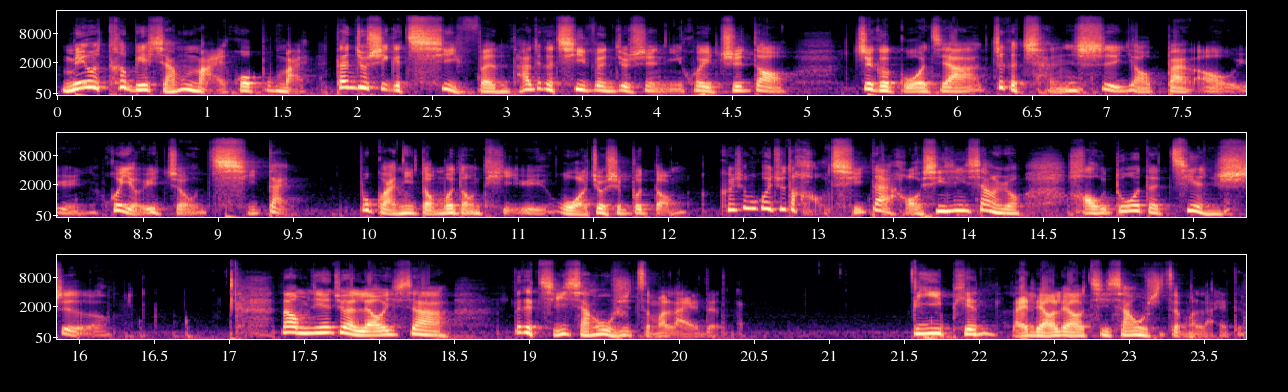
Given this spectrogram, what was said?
没有特别想买或不买，但就是一个气氛。它这个气氛就是你会知道这个国家、这个城市要办奥运，会有一种期待。不管你懂不懂体育，我就是不懂。可是我会觉得好期待，好欣欣向荣，好多的建设。那我们今天就来聊一下那个吉祥物是怎么来的。第一篇来聊聊吉祥物是怎么来的。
